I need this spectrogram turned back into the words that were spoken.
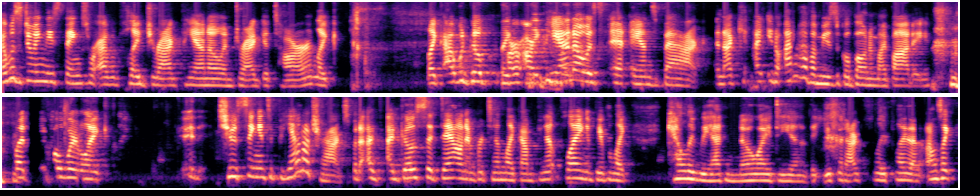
I was doing these things where I would play drag piano and drag guitar, like Like I would go. Like- our, our like- piano is at Anne's back, and I, can, I, you know, I don't have a musical bone in my body, but people were like, it, she was singing to piano tracks, but I, I'd go sit down and pretend like I'm playing, and people were like, Kelli, we had no idea that you could actually play that. I was like,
